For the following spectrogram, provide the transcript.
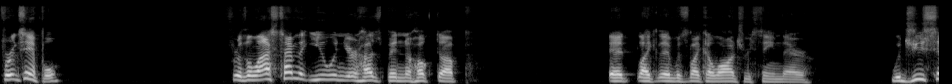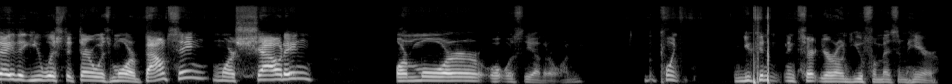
For example, for the last time that you and your husband hooked up, it like it was like a laundry theme there would you say that you wish that there was more bouncing, more shouting, or more what was the other one? The point you can insert your own euphemism here.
